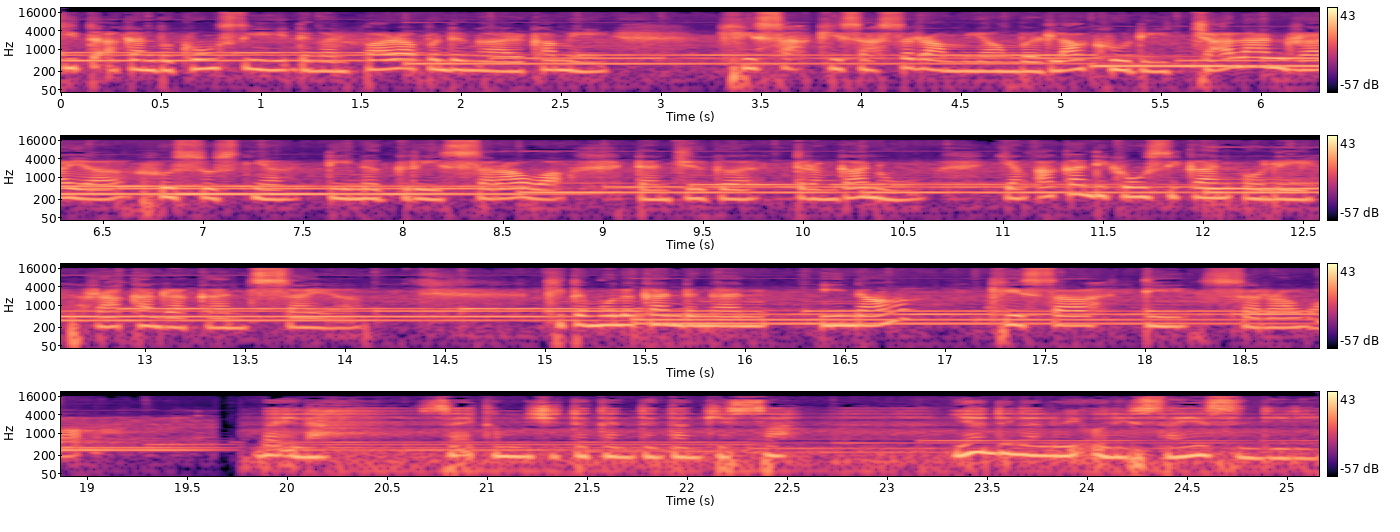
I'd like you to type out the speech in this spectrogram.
kita akan berkongsi dengan para pendengar kami kisah-kisah seram yang berlaku di jalan raya khususnya di negeri Sarawak dan juga Terengganu yang akan dikongsikan oleh rakan-rakan saya. Kita mulakan dengan Ina, kisah di Sarawak. Baiklah, saya akan menceritakan tentang kisah yang dilalui oleh saya sendiri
